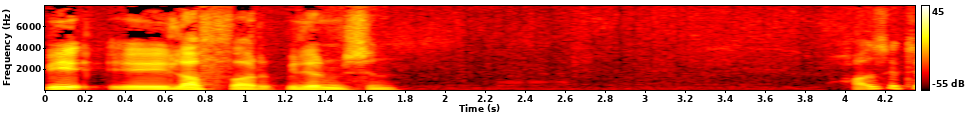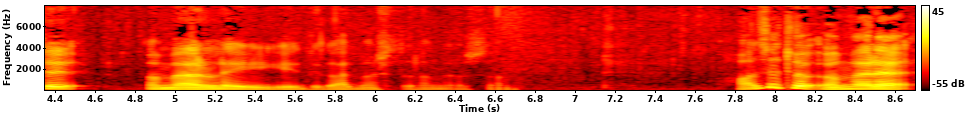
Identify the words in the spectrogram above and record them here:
Bir e, laf var bilir misin? Hazreti Ömer'le ilgili galiba hatırlamıyorsam. Hazreti Ömer'e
